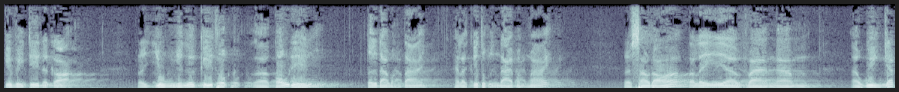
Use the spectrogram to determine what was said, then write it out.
cái vị trí nó có rồi dùng những cái kỹ thuật uh, cổ điển tự đào bằng tay hay là kỹ thuật hiện đại bằng máy. Rồi sau đó ta lấy uh, vàng uh, nguyên chất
